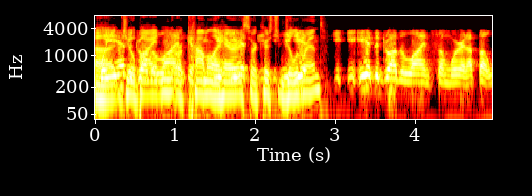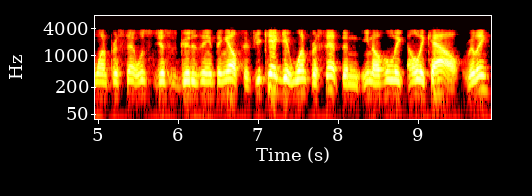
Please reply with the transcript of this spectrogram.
uh, Well, you had to Joe Biden or Kamala you- you Harris had- or Kirsten you- you- Gillibrand. You, you, you had to draw the line somewhere, and I thought one percent was just as good as anything else. If you can't get one percent, then you know, holy holy cow, really?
